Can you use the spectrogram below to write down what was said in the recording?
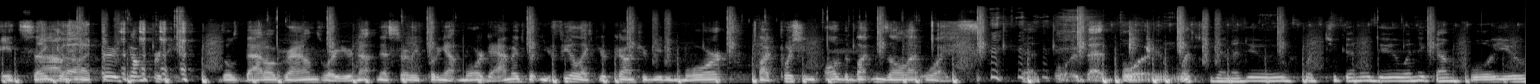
it's Thank um, God. very comforting. Those battlegrounds where you're not necessarily putting out more damage, but you feel like you're contributing more by pushing all the buttons all at once. bad boy, bad boy, what you gonna do? What you gonna do when they come for you?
